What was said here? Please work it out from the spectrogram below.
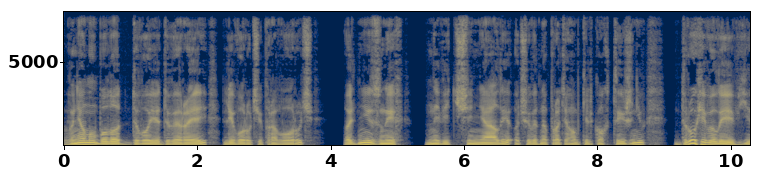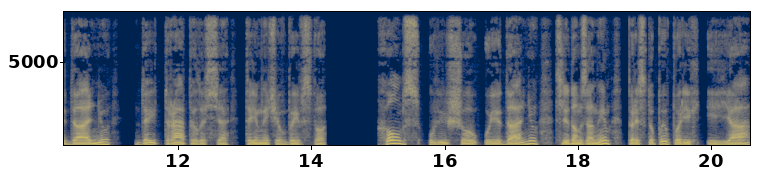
В ньому було двоє дверей, ліворуч і праворуч, одні з них не відчиняли, очевидно, протягом кількох тижнів, другі вели в їдальню, де й трапилося таємниче вбивство. Холмс увійшов у їдальню, слідом за ним переступив поріг і я,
